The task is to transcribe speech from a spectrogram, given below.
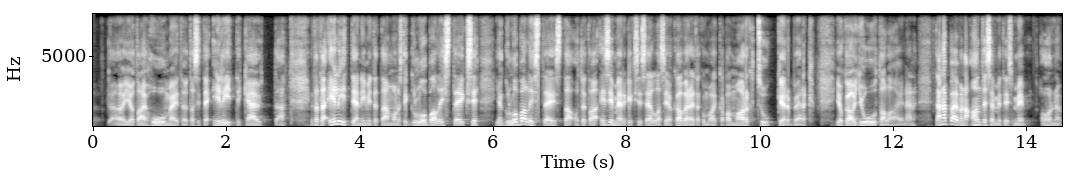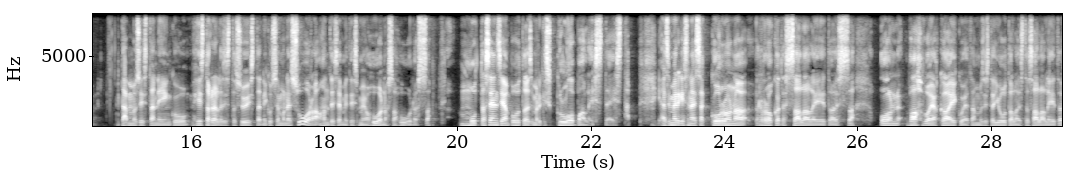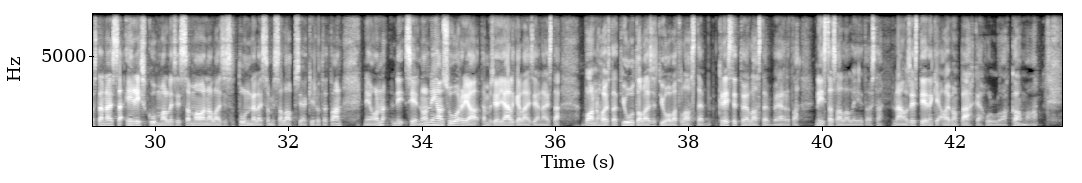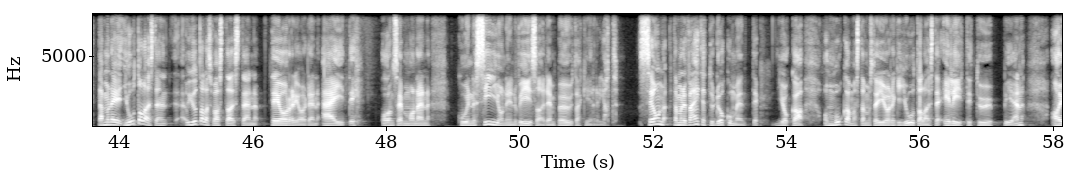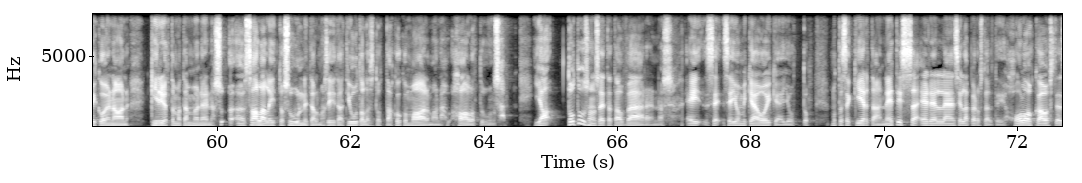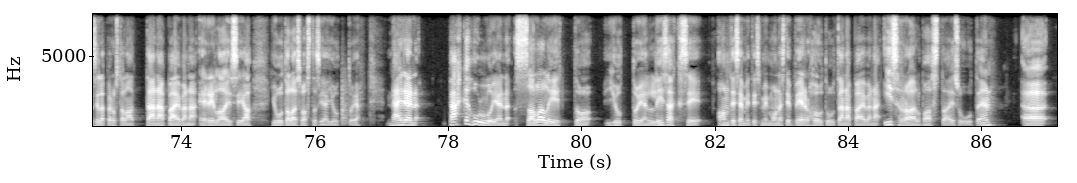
jotain huumeita, joita sitten eliitti käyttää. Ja tätä eliittiä nimitetään monesti globalisteiksi, ja globalisteista otetaan esimerkiksi sellaisia kavereita kuin vaikkapa Mark Zuckerberg, joka on juutalainen. Tänä päivänä antisemitismi on tämmöisistä niin kuin, historiallisista syistä niin kuin semmoinen suora antisemitismi on huonossa huudossa. Mutta sen sijaan puhutaan esimerkiksi globalisteista. Ja esimerkiksi näissä koronarokotesalaliitoissa on vahvoja kaikuja tämmöisistä juutalaisista salaliitoista. Näissä eriskummallisissa maanalaisissa tunneleissa, missä lapsia kidutetaan, ne on, niin siellä on ihan suoria tämmöisiä jälkeläisiä näistä vanhoista, että juutalaiset juovat lasten, kristittyjen lasten verta niistä salaliitoista. Nämä on siis tietenkin aivan pähkähullua kamaa. Tämmöinen juutalaisten, juutalaisvastaisten teorioiden äiti on semmoinen kuin Sionin viisaiden pöytäkirjat se on tämmöinen väitetty dokumentti, joka on mukamassa tämmöisten joidenkin juutalaisten eliittityyppien aikoinaan kirjoittama tämmöinen salaliittosuunnitelma siitä, että juutalaiset ottaa koko maailman haltuunsa. Ja totuus on se, että tämä on väärennös. Ei, se, se ei ole mikään oikea juttu, mutta se kiertää netissä edelleen, sillä perusteltiin holokaustia, sillä perustellaan tänä päivänä erilaisia juutalaisvastaisia juttuja. Näiden pähkähullujen salaliitto juttujen lisäksi antisemitismi monesti verhoutuu tänä päivänä Israel-vastaisuuteen. Ö,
